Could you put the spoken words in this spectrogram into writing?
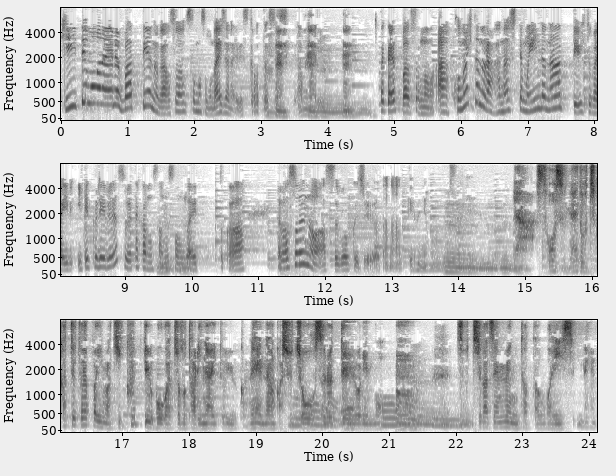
聞いてもらえる場っていうのがそそもそもないじゃないですか、私たちってあんまり。うんだからやっぱその、あ、この人なら話してもいいんだなっていう人がいてくれる、そういう高野さんの存在とか、やっぱそういうのはすごく重要だなっていうふうに思いますね。うんいや、そうですよね。どっちかっていうと、やっぱり今、聞くっていう方がちょっと足りないというかね、なんか主張するっていうよりも、ううんん。そっちが前面に立った方がいいですよね。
